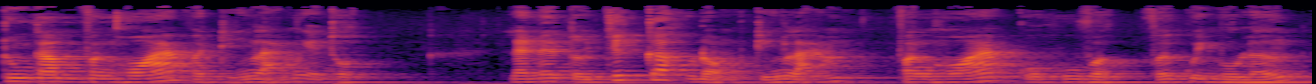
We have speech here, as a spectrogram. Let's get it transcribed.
Trung tâm Văn hóa và Triển lãm Nghệ thuật là nơi tổ chức các hoạt động triển lãm văn hóa của khu vực với quy mô lớn.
